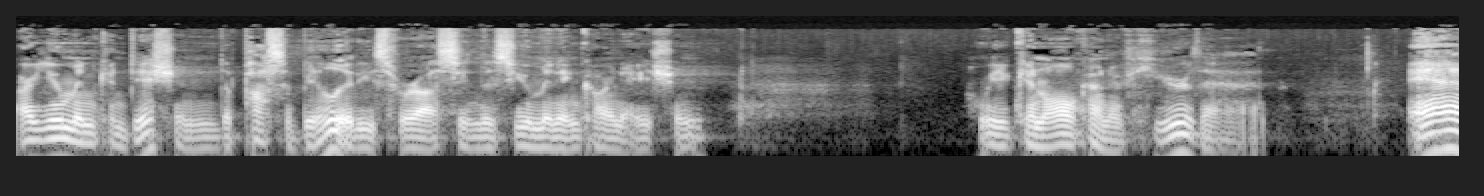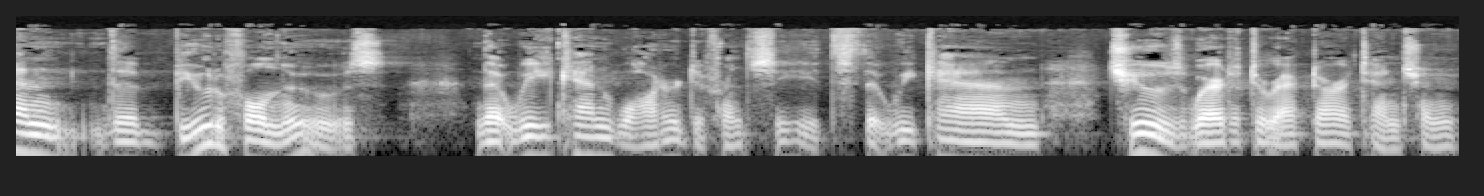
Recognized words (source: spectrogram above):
our human condition, the possibilities for us in this human incarnation. We can all kind of hear that. And the beautiful news that we can water different seeds, that we can choose where to direct our attention,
